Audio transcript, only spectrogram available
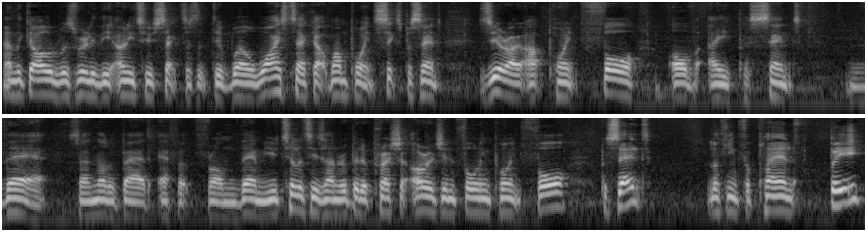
and the gold was really the only two sectors that did well. WiseTech up 1.6%, Xero up 0.4 of a percent there. So not a bad effort from them. Utilities under a bit of pressure. Origin falling 0.4%. Looking for plan B,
